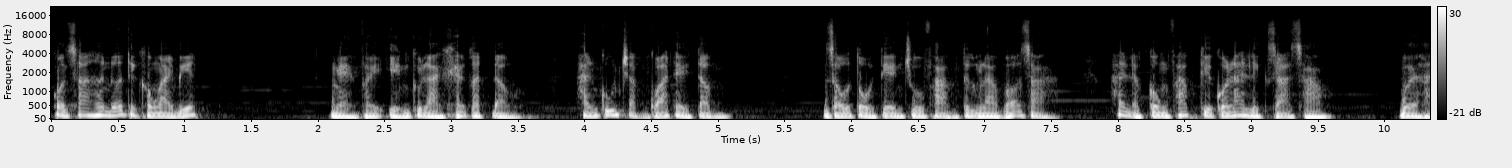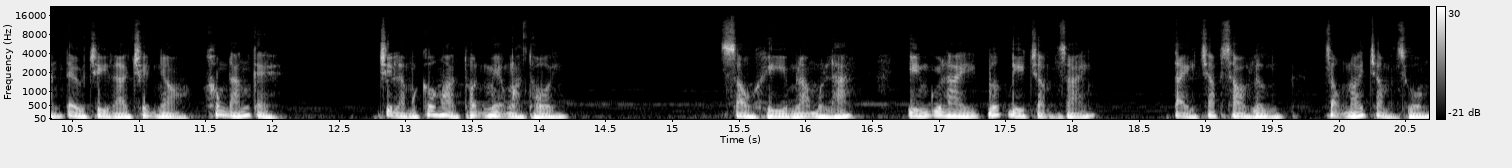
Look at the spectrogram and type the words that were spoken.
Còn xa hơn nữa thì không ai biết. Nghe vậy Yến Quy Lai khẽ gật đầu. Hắn cũng chẳng quá đề tâm. Dẫu tổ tiên chú Phạm từng là võ giả, Hay là công pháp kia có lai lịch ra sao, Với hắn đều chỉ là chuyện nhỏ, Không đáng kể. Chỉ là một câu hỏi thuận miệng mà thôi. Sau khi im lặng một lát Yến Quy Lai bước đi chậm rãi Tay chắp sau lưng Giọng nói trầm xuống.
